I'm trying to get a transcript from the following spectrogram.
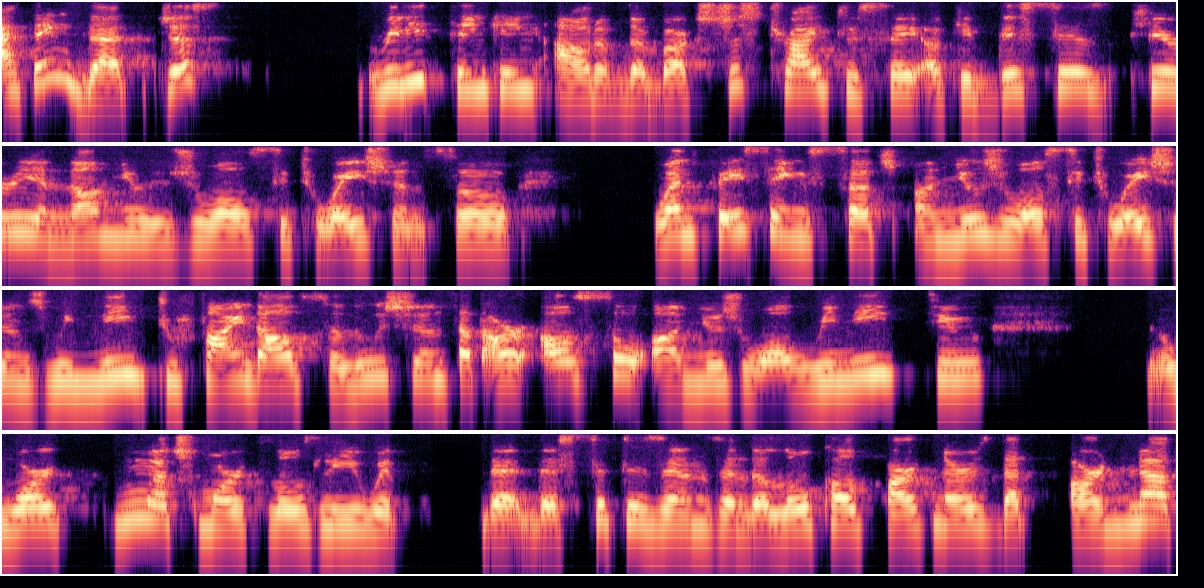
i think that just really thinking out of the box just try to say okay this is clearly an unusual situation. So when facing such unusual situations we need to find out solutions that are also unusual. We need to work much more closely with the, the citizens and the local partners that are not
